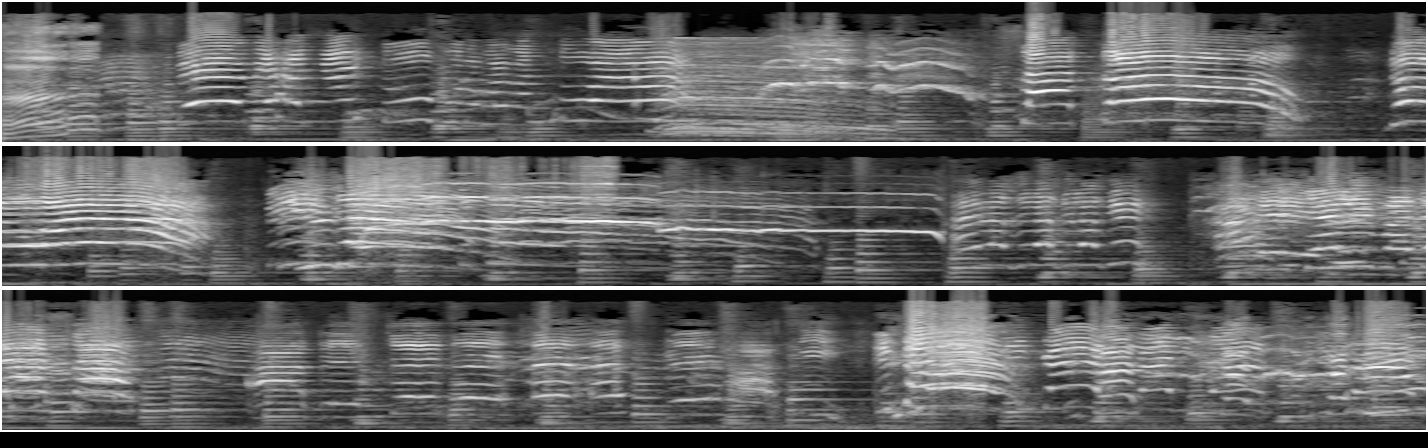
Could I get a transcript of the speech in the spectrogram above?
Baby, hanya itu. Burung kakak tua. Satu. Dua. Tiga. Ayo lagi, lagi, lagi. A, B, C, lima dasar. A, B, C, D, E, F, G, H, I. Ikan! Ikan! Ikan! Ikan hiu,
